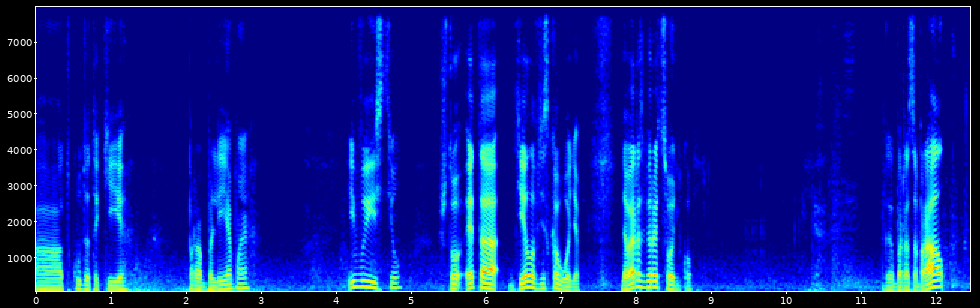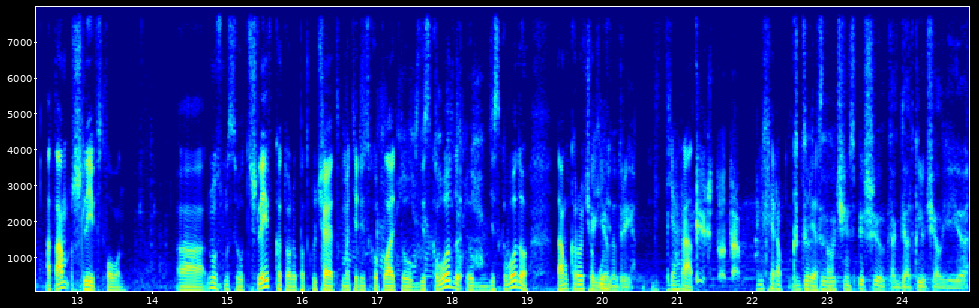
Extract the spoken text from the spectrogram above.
А, откуда такие проблемы. И выяснил, что это дело в дисководе. Давай разбирать Соньку. Как бы разобрал. А там шлейф сломан. А, ну, в смысле, вот шлейф, который подключает материнскую плату к дисководу, э, к дисководу там, короче, Я уви- внутри. Я рад. И что там? Ни хера Кто-то интересного. очень спешил, когда отключал ее.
